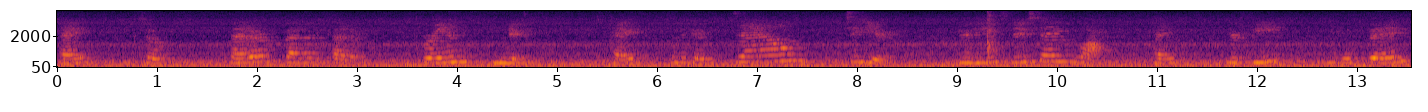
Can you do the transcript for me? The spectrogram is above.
okay? So better, better, better. Brand new, okay? So we go down to here. Hands do stay walk, okay? Your feet you will bend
